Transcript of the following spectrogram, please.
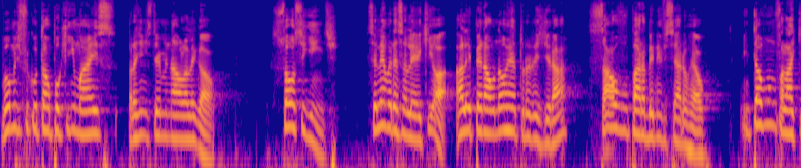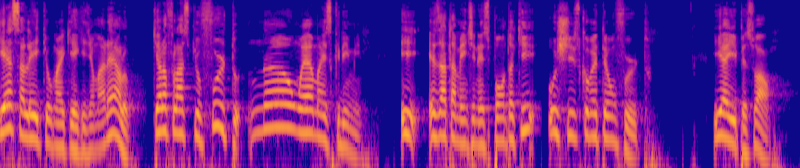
Vamos dificultar um pouquinho mais para a gente terminar a aula legal. Só o seguinte: você lembra dessa lei aqui? Ó? A lei penal não retroagirá, salvo para beneficiar o réu. Então vamos falar que essa lei que eu marquei aqui de amarelo, que ela falasse que o furto não é mais crime. E exatamente nesse ponto aqui, o X cometeu um furto. E aí, pessoal?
